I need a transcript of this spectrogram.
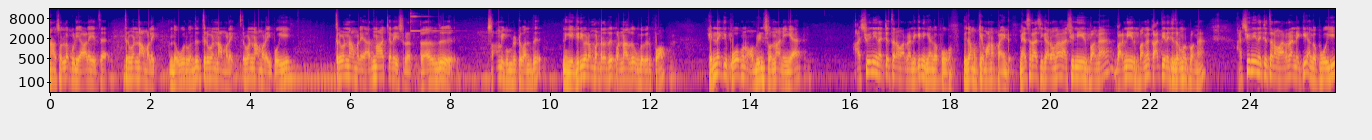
நான் சொல்லக்கூடிய ஆலயத்தை திருவண்ணாமலை அந்த ஊர் வந்து திருவண்ணாமலை. திருவண்ணாமலை போய் திருவண்ணாமலை அருணாச்சலேஸ்வரர் அதாவது வந்து சாமி கும்பிட்டுட்டு வந்து நீங்கள் கிரிவலம் பண்ணுறது பண்ணாதது உங்கள் விருப்பம். என்னைக்கு போகணும் அப்படின்னு சொன்னால் நீங்கள் அஸ்வினி நட்சத்திரம் வர்ற அன்னைக்கு நீங்கள் அங்கே போகும் இதுதான் முக்கியமான பாயிண்ட் மேசராசிக்காரவங்க அஸ்வினி இருப்பாங்க பரணி இருப்பாங்க கார்த்திகை நட்சத்திரமும் இருப்பாங்க. அஸ்வினி நட்சத்திரம் வர்ற அன்னைக்கு அங்கே போய்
